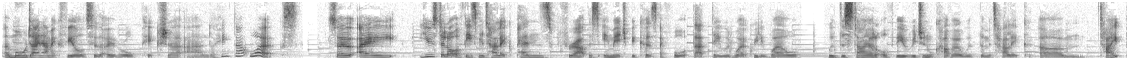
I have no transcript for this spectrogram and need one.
a more dynamic feel to the overall picture and I think that works. So I used a lot of these metallic pens throughout this image because I thought that they would work really well with the style of the original cover with the metallic um, type.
